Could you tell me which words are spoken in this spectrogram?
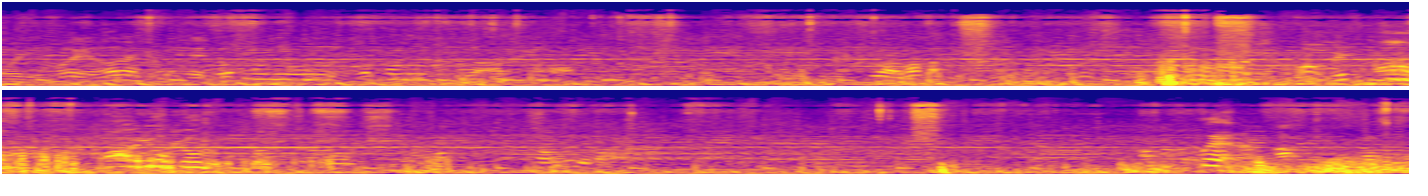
おいおいおいえどこにおるどこに巣があるのうわわかったああよくおるあここやな。あ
